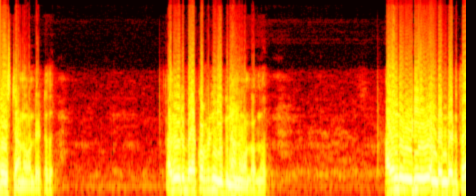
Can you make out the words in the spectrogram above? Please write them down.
വേസ്റ്റ് ആണ് കൊണ്ടിട്ടത് അത് ഒരു ബാക്ക് ഓപ്പൺ ജീപ്പിനാണ് കൊണ്ടുവന്നത്. അതിന്റെ വീഡിയോ ഉണ്ട് എന്റെ അടുത്ത്.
